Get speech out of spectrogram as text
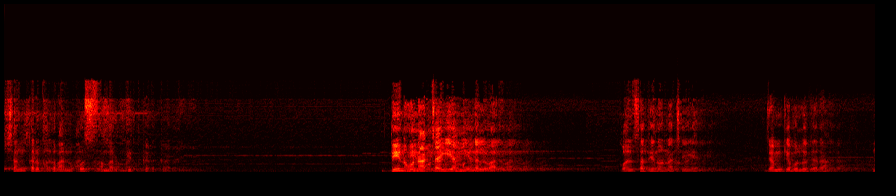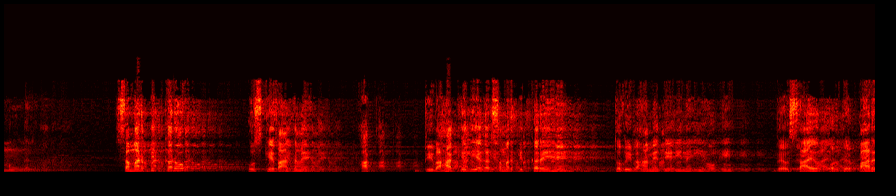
शंकर भगवान को समर्पित कर कर दिन होना चाहिए मंगलवार। कौन सा दिन होना चाहिए? जम के बोलो जरा। मंगलवार। समर्पित करो। उसके बाद में आप विवाह के लिए अगर समर्पित करे हैं तो विवाह में देरी नहीं होगी। व्यवसाय और व्यापार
